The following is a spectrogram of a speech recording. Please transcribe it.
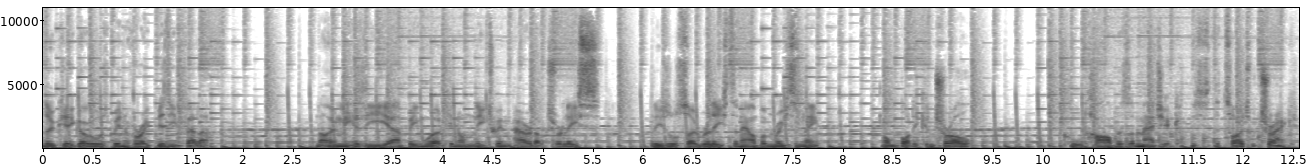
Luke Eargoggle has been a very busy fella. Not only has he uh, been working on the Twin Paradox release, but he's also released an album recently on Body Control called Harbours of Magic. This is the title track,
